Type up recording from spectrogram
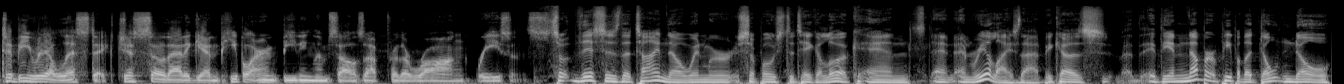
to be realistic, just so that again, people aren't beating themselves up for the wrong reasons. So this is the time though when we're supposed to take a look and and and realize that because the number of people that don't know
